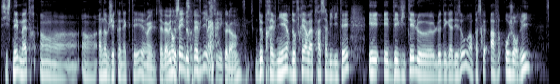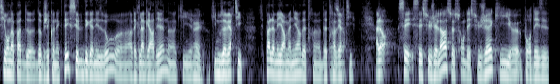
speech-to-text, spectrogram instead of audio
si ce n'est mettre un, un, objet connecté. Oui, ça permet de, prévenir aussi, Nicolas. Hein. De prévenir, d'offrir la traçabilité et, et d'éviter le, le, dégât des eaux. Hein, parce qu'aujourd'hui, si on n'a pas d'objet connecté, c'est le dégât des eaux avec la gardienne euh, qui, euh, qui nous avertit. C'est pas la meilleure manière d'être euh, d'être averti. Alors, ces, ces sujets-là, ce sont des sujets qui, pour des,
